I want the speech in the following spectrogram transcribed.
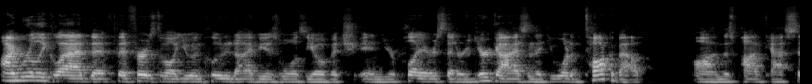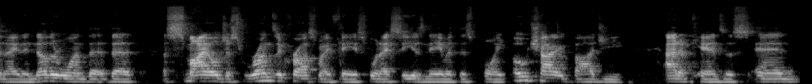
I'm really glad that that first of all you included Ivey as well as Jovic in your players that are your guys and that you wanted to talk about on this podcast tonight. Another one that that a smile just runs across my face when I see his name at this point, Ochai Agbaji out of Kansas. And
